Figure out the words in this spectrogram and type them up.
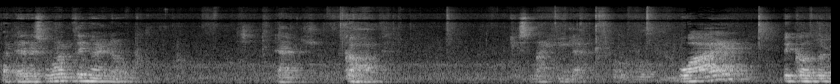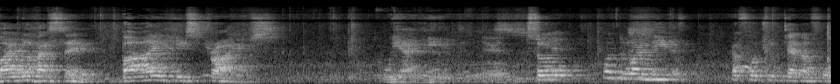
But there is one thing I know that God is my healer. Why? Because the Bible has said, by his stripes we are healed. So, what do I need a fortune teller for?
